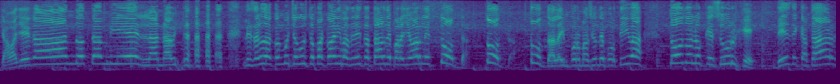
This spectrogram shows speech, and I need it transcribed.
Ya va llegando también la Navidad. Les saluda con mucho gusto Paco Ánimas en esta tarde para llevarle toda, toda, toda la información deportiva, todo lo que surge desde Qatar,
